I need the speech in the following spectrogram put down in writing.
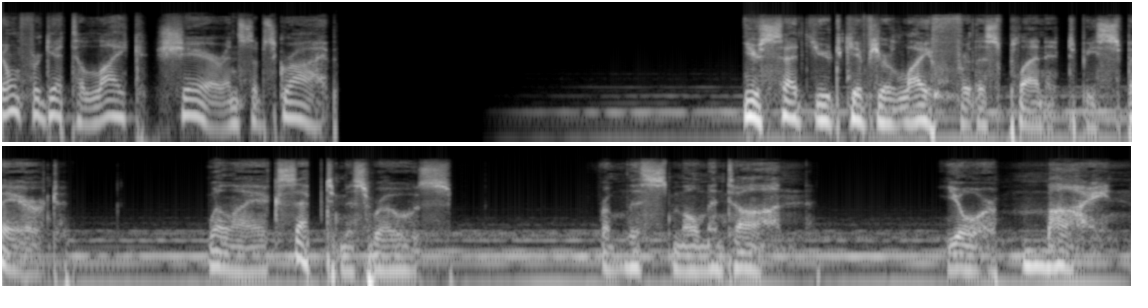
Don't forget to like, share, and subscribe. You said you'd give your life for this planet to be spared. Well, I accept, Miss Rose. From this moment on, you're mine.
